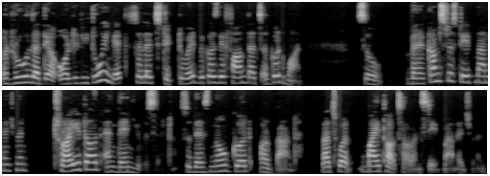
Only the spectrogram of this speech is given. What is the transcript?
a rule that they're already doing it. So let's stick to it because they found that's a good one. So when it comes to state management, try it out and then use it. So there's no good or bad. That's what my thoughts are on state management.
